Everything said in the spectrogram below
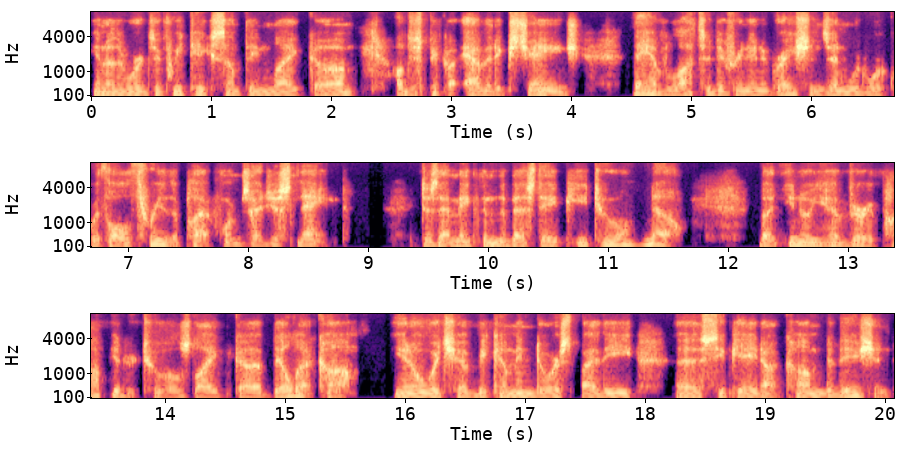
In other words, if we take something like, um, I'll just pick AvidXchange, they have lots of different integrations and would work with all three of the platforms I just named. Does that make them the best AP tool? No. But you know, you have very popular tools like uh, Bill.com, you know, which have become endorsed by the uh, CPA.com division.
